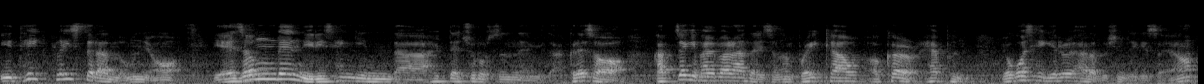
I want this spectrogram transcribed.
이 take place라는 놈은요 예정된 일이 생긴다 할 때 주로 쓰는 애입니다. 그래서 갑자기 발발하다에서는 break out, occur, happen 요거 세 개를 알아두시면 되겠어요.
